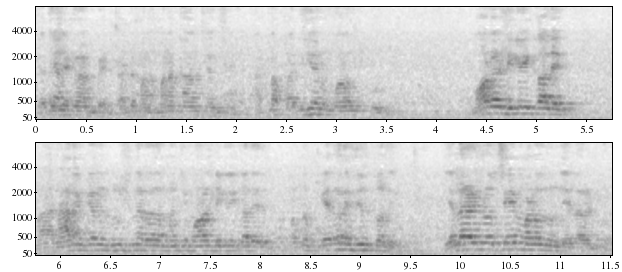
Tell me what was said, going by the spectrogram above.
చంద్రశేఖరాంపేట అంటే మన మన కాన్ఫిడెన్స్ అట్లా పదిహేను model school model degree college మా నారాయణ చూసినారు కదా మంచి మోడల్ డిగ్రీ కాలేజ్ మొత్తం కేంద్రం తీసుకొని. ఎల్లారెడ్డిలో సేమ్ మోడల్ ఉంది ఎల్లారెడ్డిలో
